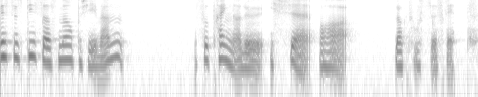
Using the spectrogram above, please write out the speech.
hvis du spiser smør på skiven, så trenger du ikke å ha laktosefritt,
